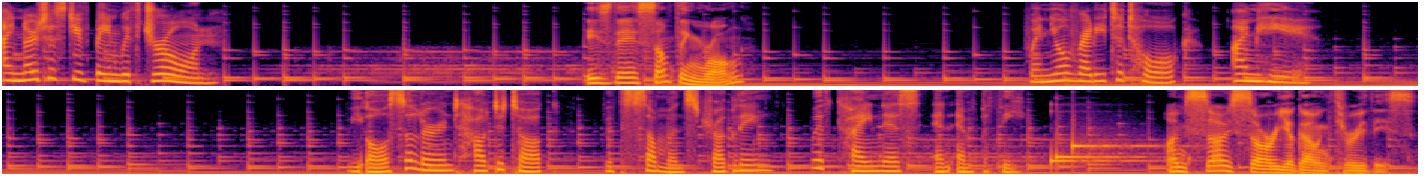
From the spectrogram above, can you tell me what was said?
I noticed you've been withdrawn. Is there something wrong? When you're ready to talk, I'm here. We also learned how to talk with someone struggling with kindness and empathy. I'm so sorry you're going through this.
